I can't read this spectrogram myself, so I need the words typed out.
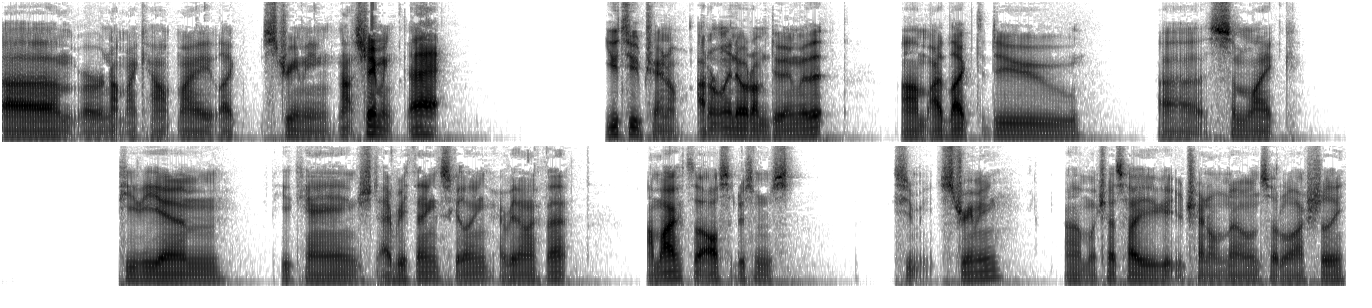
Um, or not my account, my like streaming, not streaming. Ah, YouTube channel. I don't really know what I'm doing with it. Um, I'd like to do uh, some like PVM, PKing, just everything, skilling, everything like that. I might have to also do some excuse me, streaming, um, which that's how you get your channel known. So it'll actually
